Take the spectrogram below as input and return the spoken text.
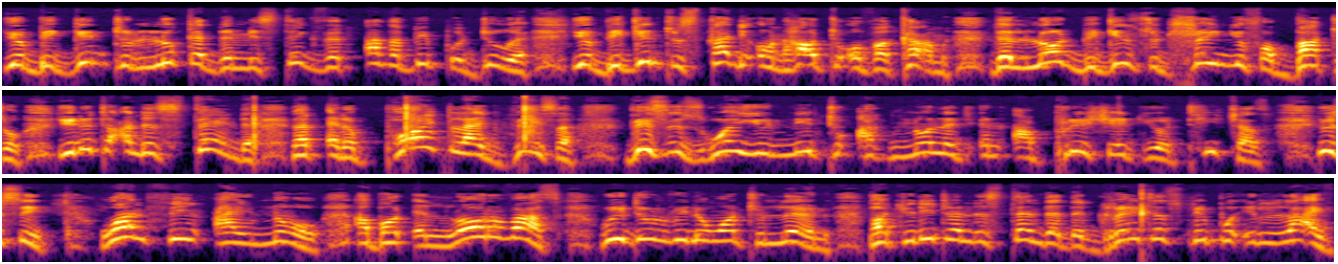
You begin to look at the mistakes that other people do, you begin to study on how to overcome. The Lord begins to train you for battle. You need to understand that at a point like this, this is where you need to acknowledge and appreciate your teachers. You see, one thing I know about a lot of us, we don't really want to learn, but you need to understand that the greatest people in life,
